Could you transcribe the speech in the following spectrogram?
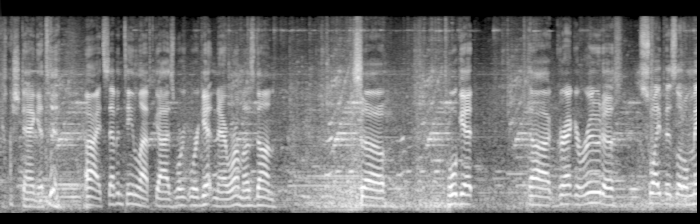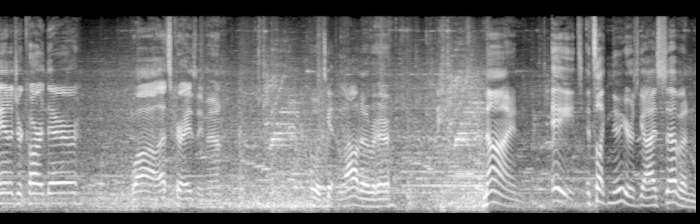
Gosh dang it. All right, 17 left, guys. We're, we're getting there. We're almost done. So we'll get uh, Gregory to swipe his little manager card there. Wow, that's crazy, man. Oh, it's getting loud over here. Nine, eight. It's like New Year's, guys. Seven,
